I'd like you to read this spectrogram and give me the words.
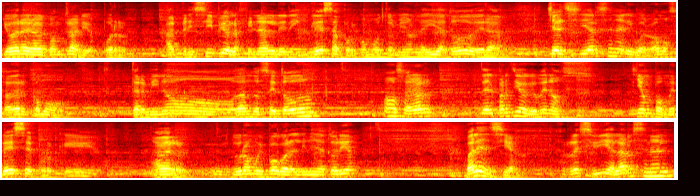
y ahora era al contrario. Por, al principio la final era inglesa por cómo terminó la ida todo, era Chelsea-Arsenal y bueno, vamos a ver cómo terminó dándose todo. Vamos a hablar del partido que menos tiempo merece porque, a ver, duró muy poco la eliminatoria. Valencia recibía al Arsenal.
